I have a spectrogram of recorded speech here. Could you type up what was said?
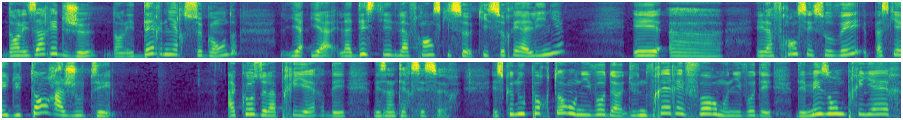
dans les arrêts de jeu, dans les dernières secondes, il y, a la destinée de la France qui se, réaligne et, euh, et la France est sauvée parce qu'il y a eu du temps rajouté à cause de la prière des, intercesseurs. Et ce que nous portons au niveau d'une vraie réforme, au niveau des, des maisons de prière,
